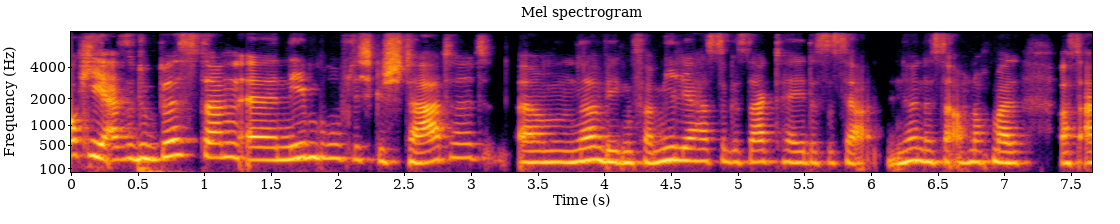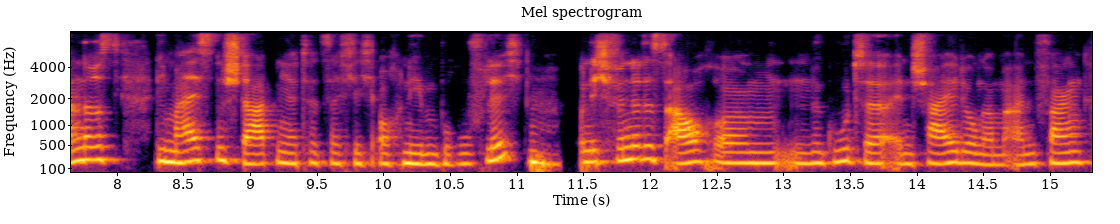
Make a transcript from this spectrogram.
Okay, also du bist dann äh, nebenberuflich gestartet, ähm, ne, wegen Familie hast du gesagt, hey, das ist ja, ne, das ist ja auch nochmal was anderes. Die meisten starten ja tatsächlich auch nebenberuflich. Mhm. Und ich finde das auch ähm, eine gute Entscheidung am Anfang,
